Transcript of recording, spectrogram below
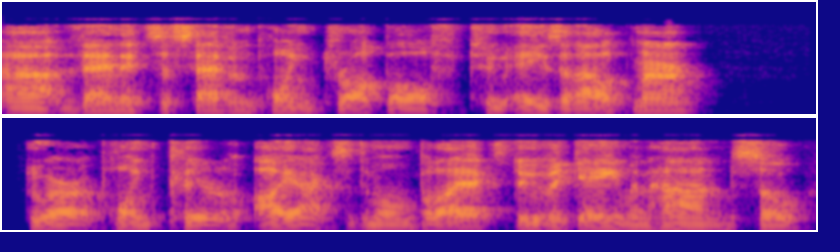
Uh, then it's a seven point drop off to AZ Alkmaar, who are a point clear of Ajax at the moment. But Ajax do have a game in hand, so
